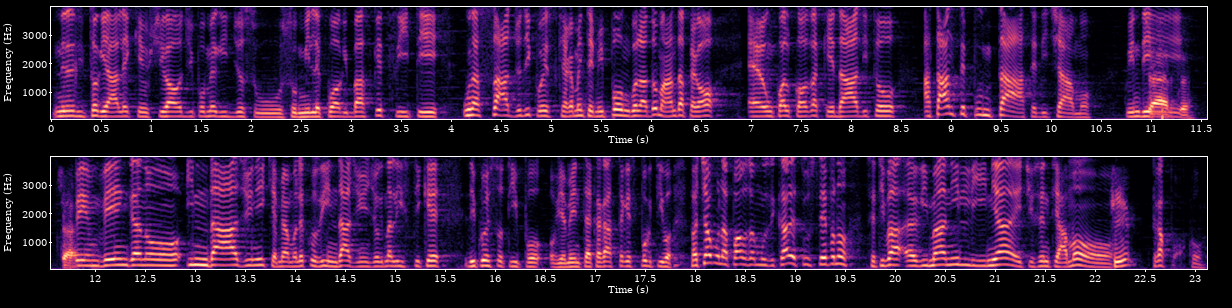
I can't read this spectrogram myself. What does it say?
nell'editoriale che uscirà oggi pomeriggio su, su Mille Cuori Basket City. Un assaggio di questo, chiaramente mi pongo la domanda, però è un qualcosa che dà adito a tante puntate, diciamo. Quindi Certo, certo. benvengano indagini, chiamiamole così, indagini giornalistiche di questo tipo, ovviamente a carattere sportivo. Facciamo una pausa musicale, tu Stefano, se ti va eh, rimani in linea e ci sentiamo Sì. tra poco.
